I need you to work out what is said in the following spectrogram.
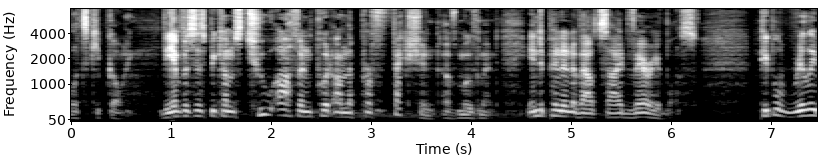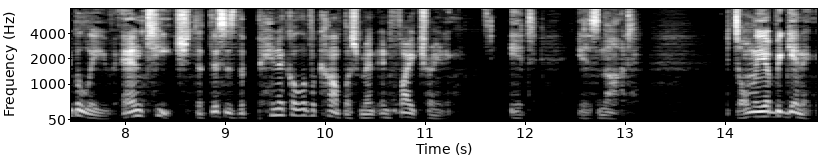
Let's keep going. The emphasis becomes too often put on the perfection of movement, independent of outside variables. People really believe and teach that this is the pinnacle of accomplishment in fight training. It is not. It's only a beginning.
